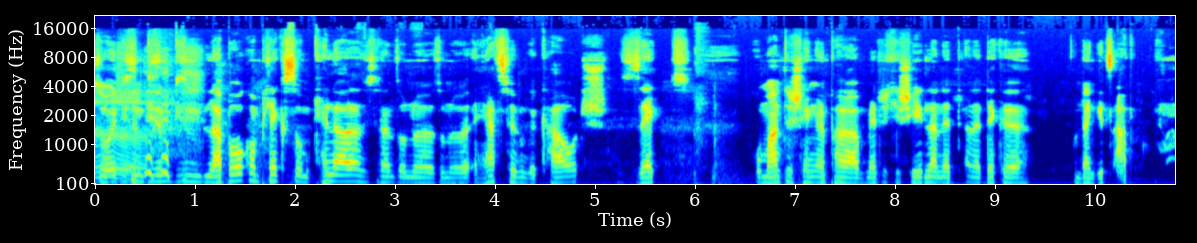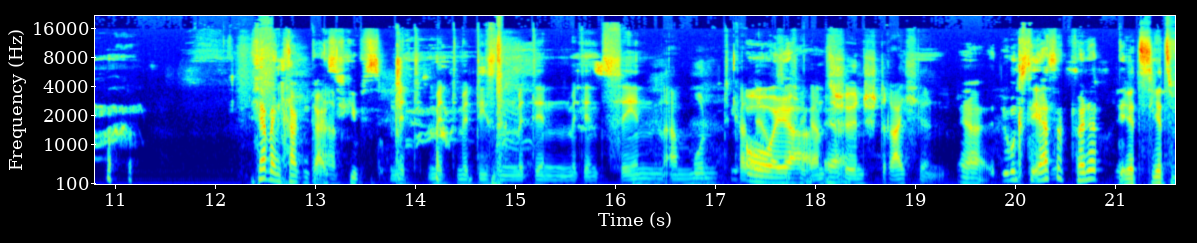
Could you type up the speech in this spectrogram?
so in diesem, diesem, diesem Laborkomplex so im Keller ist dann so eine, so eine herzförmige Couch, Sekt, romantisch hängen ein paar menschliche Schädel an der, an der Decke und dann geht's ab. ich habe einen Krankengeist, ja, ich gib's. Mit, mit, mit diesen, mit den, mit den Zähnen am Mund kann oh, der ja, ganz ja. schön streicheln. Ja, übrigens der erste Predator. Jetzt, jetzt,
